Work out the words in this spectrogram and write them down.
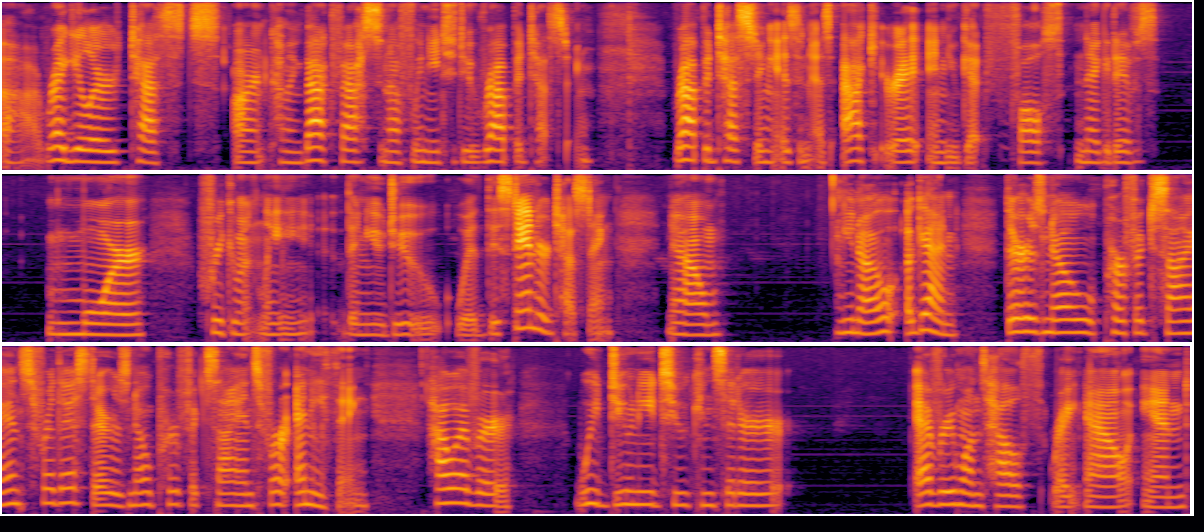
uh, regular tests aren't coming back fast enough, we need to do rapid testing. Rapid testing isn't as accurate and you get false negatives more frequently than you do with the standard testing. Now, you know, again, there is no perfect science for this, there is no perfect science for anything. However, we do need to consider everyone's health right now. And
